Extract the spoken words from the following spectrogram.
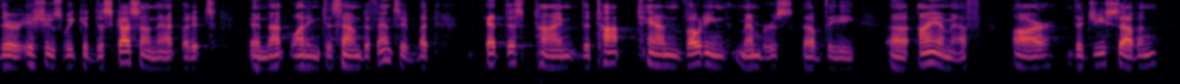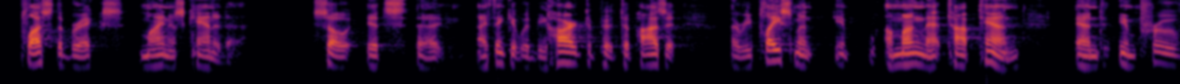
there are issues we could discuss on that, but it's, and not wanting to sound defensive, but at this time, the top 10 voting members of the uh, IMF are the G7 plus the BRICS minus Canada. So it's, uh, I think it would be hard to, put, to posit a replacement among that top 10 and improve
